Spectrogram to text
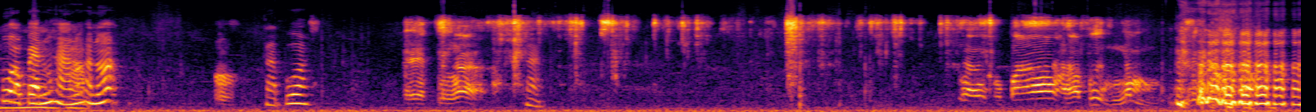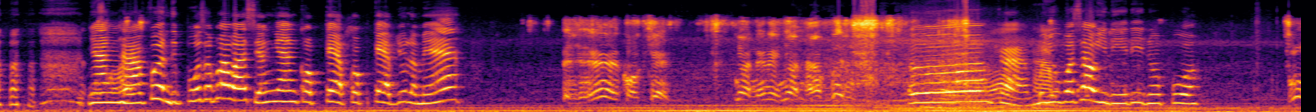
ปูเอาแปดหนึ่งหาเนาะค่ะเนาะอืม ค่ะปูแปดหนึ่งห้าค่ะงานของป้าหาฟื้นน้ยังหาเพื่อนที่ปูสภาพว่าเสียงยางกรอบแกบกรอบแกบอยู่เหรอแม่ำเออขอแขกย้อนนั่นเลยย้อนหาฟื้นเออค่ะมาอยู่บ่เศร้าอีหลีดิเนาะปูงู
